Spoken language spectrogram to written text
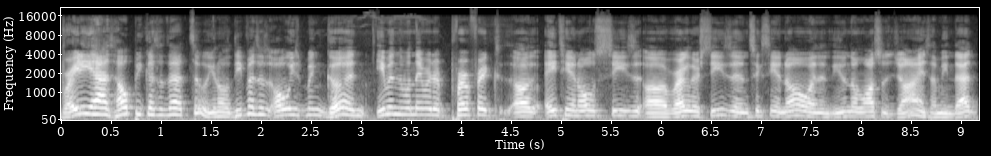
Brady has help because of that too. You know, defense has always been good, even when they were the perfect uh, 18 0 season, uh, regular season, 16 0, and even though lost to the Giants, I mean that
